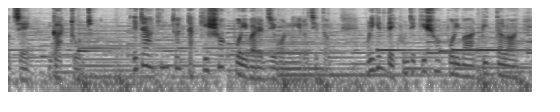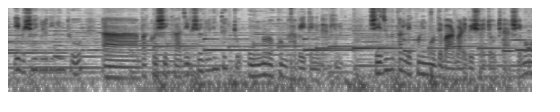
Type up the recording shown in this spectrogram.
হচ্ছে গাট্টুড এটা কিন্তু একটা কৃষক পরিবারের জীবন নিয়ে রচিত। উনি কিন্তু দেখুন যে কৃষক পরিবার, বিদ্যালয়, এই বিষয়গুলোকে কিন্তু বা কৃষিকাজ, এই বিষয়গুলো কিন্তু একটু অন্যরকমভাবেই তিনি দেখেন। সেই জন্য তার লেখনীর মধ্যে বারবার এই বিষয়টা উঠে আসে এবং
